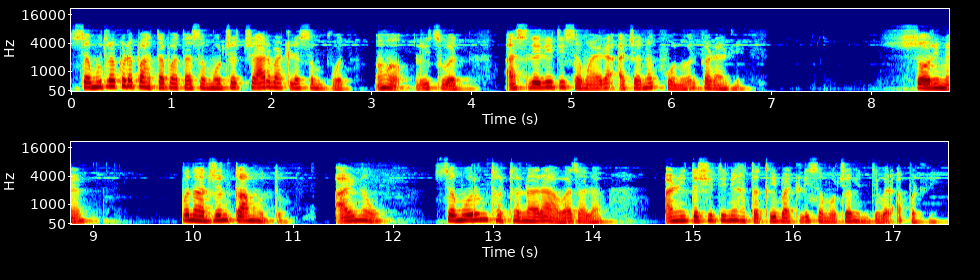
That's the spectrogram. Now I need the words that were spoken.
समुद्राकडे पाहता पाहता समोरच्या चार बाटल्या संपवत अह रिचवत असलेली ती समायरा अचानक फोनवर कडाडली. सॉरी मॅम पण अर्जंट काम होतं. आय नो समोरून थरथरणारा आवाज आला आणि तशी तिने हातातली बाटली समोरच्या भिंतीवर आपटली.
